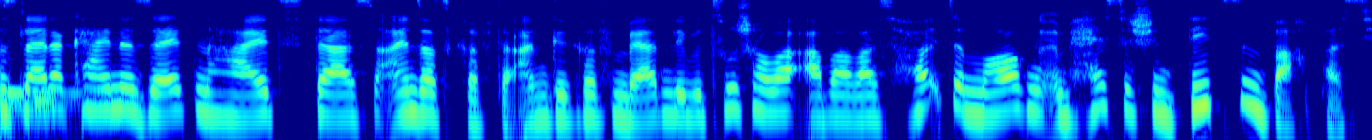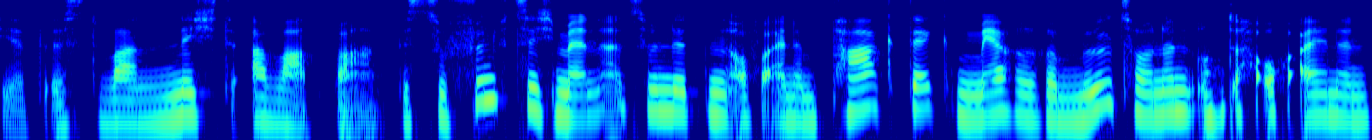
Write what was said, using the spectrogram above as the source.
Ist leider keine Seltenheit, dass Einsatzkräfte angegriffen werden, liebe Zuschauer. Aber was heute Morgen im hessischen Dietzenbach passiert ist, war nicht erwartbar. Bis zu 50 Männer zündeten auf einem Parkdeck mehrere Mülltonnen und auch einen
